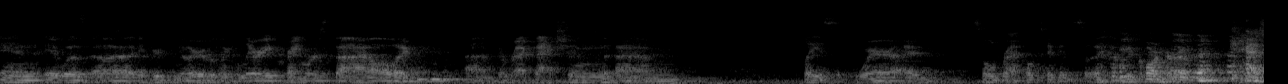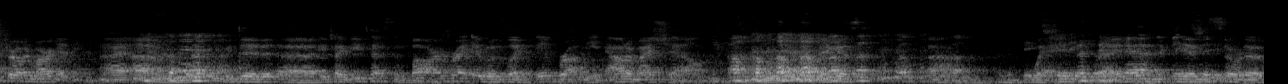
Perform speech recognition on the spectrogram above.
And it was, uh, if you're familiar, it was like Larry Kramer style, like um, direct action um, place where I sold raffle tickets on the corner of Castro and Market. I, um, we did uh, HIV tests in bars, right? It was like, it brought me out of my shell. in the biggest, um, In the big way, city. right? Yeah, in the big And city. sort of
